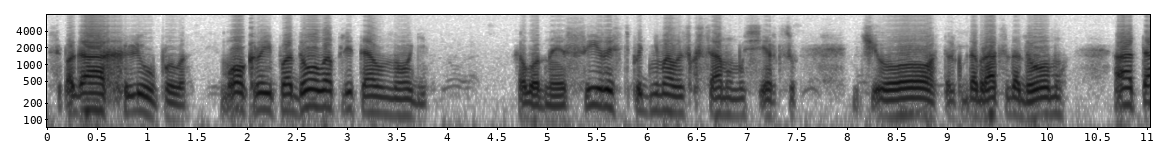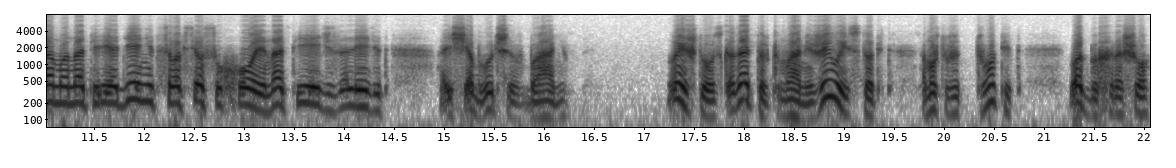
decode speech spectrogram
В сапогах хлюпала, мокрый подол оплетал ноги. Холодная сырость поднималась к самому сердцу. Ничего, только бы добраться до дому. А там она переоденется во все сухое, на печь залезет, а еще бы лучше в баню. Ну и что, сказать только маме, живо истопит, а может уже топит? Вот бы хорошо.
